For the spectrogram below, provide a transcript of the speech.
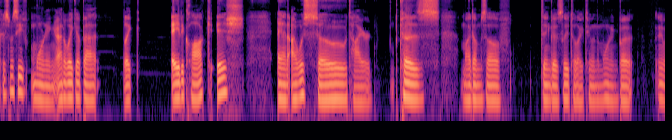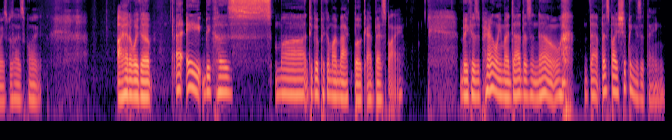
Christmas eve morning i had to wake up at like eight o'clock ish, and I was so tired because my dumb self didn't go to sleep till like two in the morning. But, anyways, besides the point, I had to wake up at eight because my to go pick up my MacBook at Best Buy because apparently my dad doesn't know. that Best Buy shipping is a thing.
